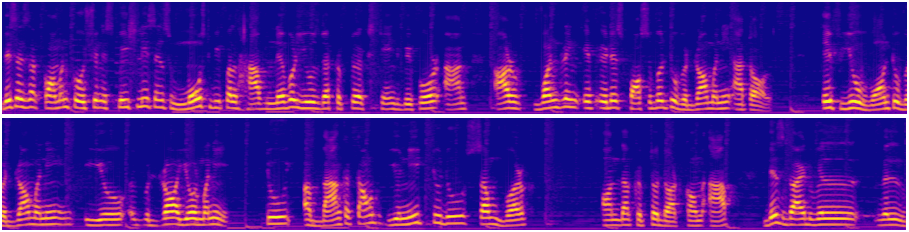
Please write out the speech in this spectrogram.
this is a common question especially since most people have never used a crypto exchange before and are wondering if it is possible to withdraw money at all. If you want to withdraw money you withdraw your money to a bank account you need to do some work on the crypto.com app this guide will will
